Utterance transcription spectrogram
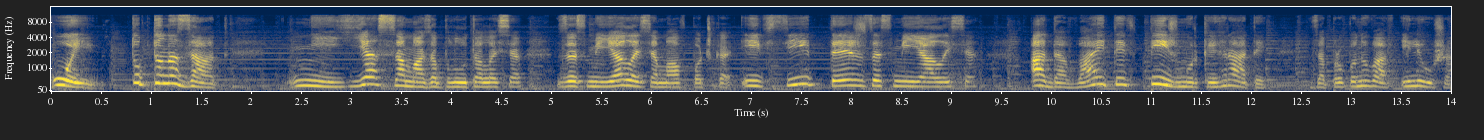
Ой, тобто назад. Ні, я сама заплуталася, засміялася мавпочка, і всі теж засміялися. А давайте в піжмурки грати, запропонував Ілюша.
